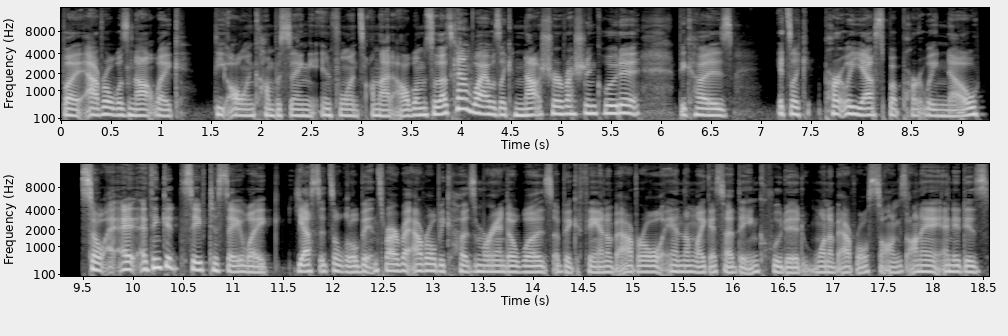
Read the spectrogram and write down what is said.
But Avril was not like the all encompassing influence on that album. So that's kind of why I was like not sure if I should include it because it's like partly yes, but partly no. So I, I think it's safe to say, like, yes, it's a little bit inspired by Avril because Miranda was a big fan of Avril. And then, like I said, they included one of Avril's songs on it. And it is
